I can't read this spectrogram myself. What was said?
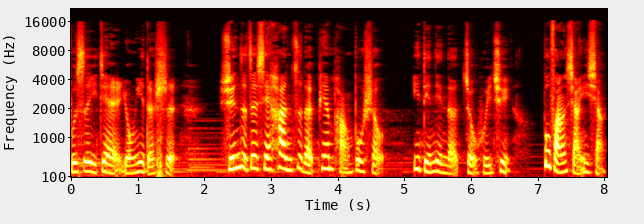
不是一件容易的事。循着这些汉字的偏旁部首，一点点的走回去，不妨想一想：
